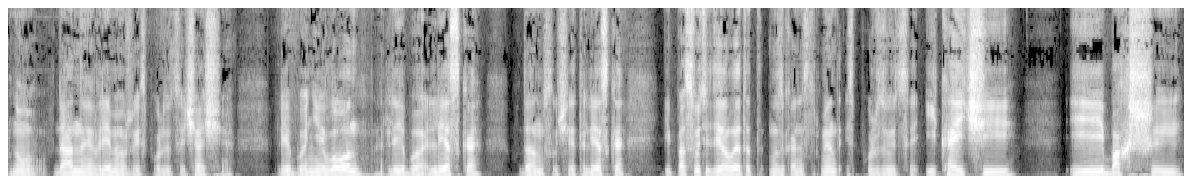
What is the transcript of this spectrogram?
ну, в данное время уже используется чаще либо нейлон, либо леска, в данном случае это леска, и, по сути дела, этот музыкальный инструмент используется и кайчи, и бахши,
